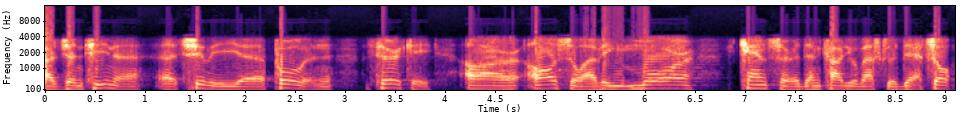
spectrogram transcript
Argentina, uh, Chile, uh, Poland, Turkey are also having more cancer than cardiovascular death. So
